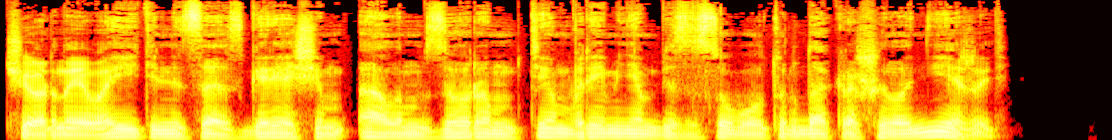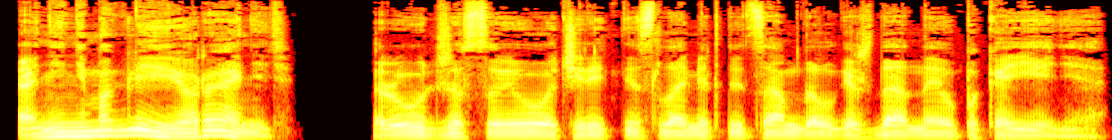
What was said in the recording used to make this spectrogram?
Черная воительница с горящим алым взором тем временем без особого труда крошила нежить. Они не могли ее ранить. Руджа, в свою очередь, несла мертвецам долгожданное упокоение.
